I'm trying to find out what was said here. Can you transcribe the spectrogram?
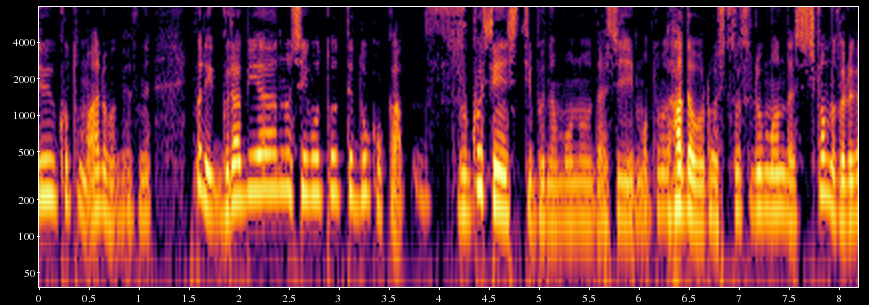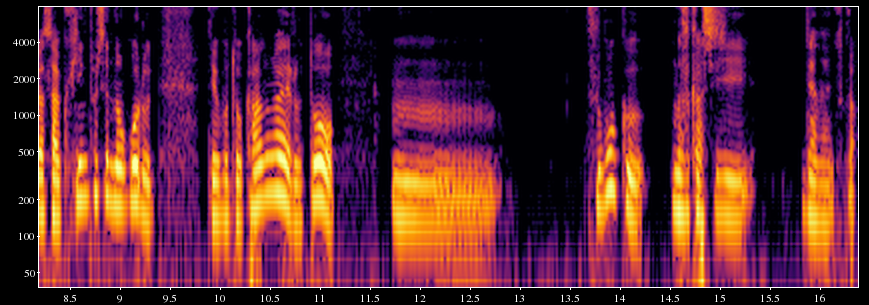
ていうこともあるわけですね。やっぱりグラビアの仕事ってどこかすごいセンシティブなものだし、もともと肌を露出するものだし、しかもそれが作品として残るっていうことを考えると、うーん、すごく難しいじゃないですか。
